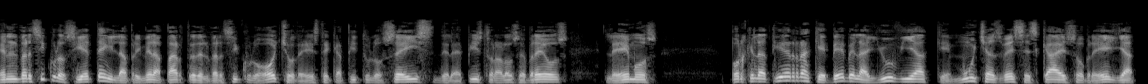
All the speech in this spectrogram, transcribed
En el versículo siete y la primera parte del versículo ocho de este capítulo seis de la Epístola a los Hebreos, leemos Porque la tierra que bebe la lluvia que muchas veces cae sobre ella,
